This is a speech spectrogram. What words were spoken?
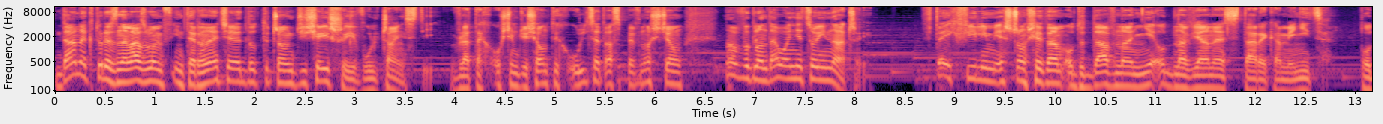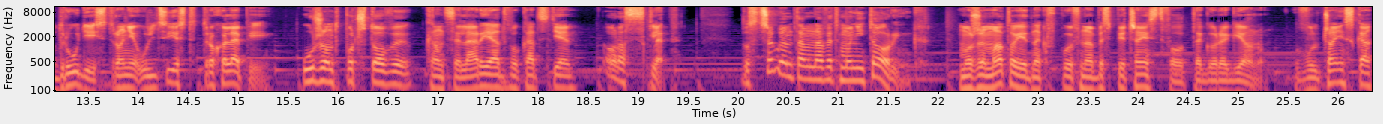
Dane, które znalazłem w internecie dotyczą dzisiejszej Wulczańskiej. W latach 80. ulica ta z pewnością no, wyglądała nieco inaczej. W tej chwili mieszczą się tam od dawna nieodnawiane stare kamienice. Po drugiej stronie ulicy jest trochę lepiej. Urząd pocztowy, kancelaria adwokackie oraz sklep. Dostrzegłem tam nawet monitoring. Może ma to jednak wpływ na bezpieczeństwo tego regionu. Wulczańska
